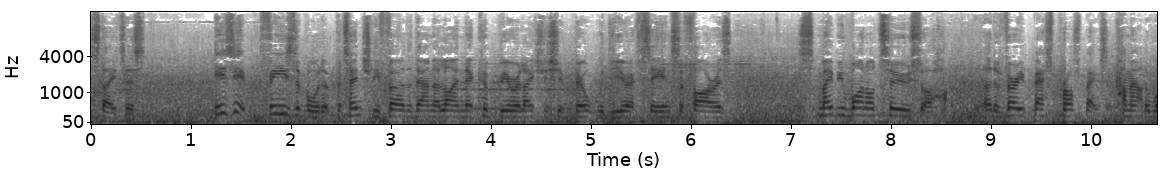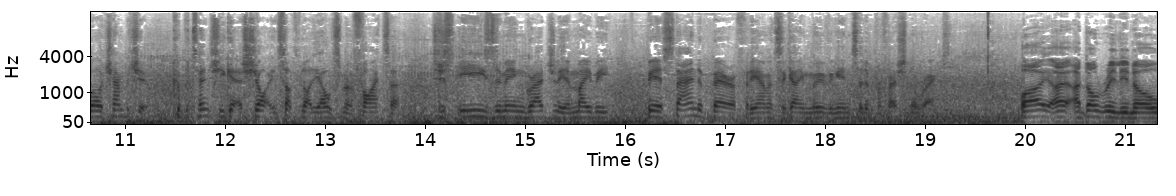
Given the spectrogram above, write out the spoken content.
status, is it feasible that potentially further down the line there could be a relationship built with the UFC insofar as maybe one or two sort of the very best prospects that come out of the World Championship could potentially get a shot in something like the Ultimate Fighter to just ease them in gradually and maybe be a standard bearer for the amateur game moving into the professional ranks? Well, I, I, don't really know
